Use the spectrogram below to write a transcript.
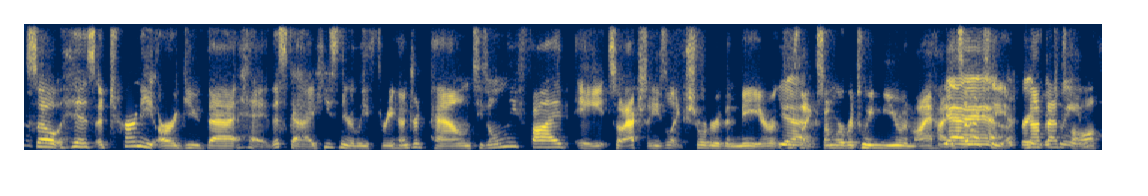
So his attorney argued that hey, this guy he's nearly three hundred pounds. He's only five eight, so actually he's like shorter than me, or yeah. he's like somewhere between you and my height. Yeah, so actually, yeah, not between. that tall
